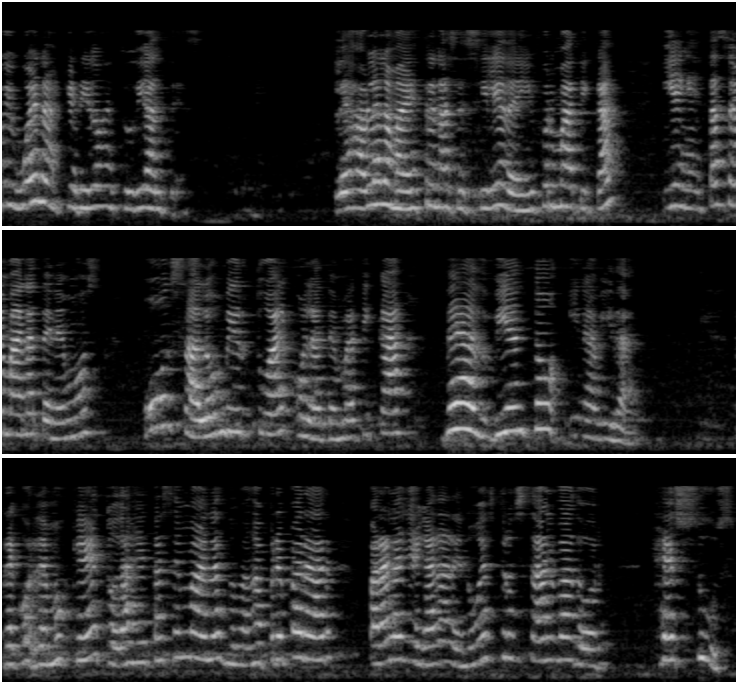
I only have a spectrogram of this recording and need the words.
Muy buenas, queridos estudiantes. Les habla la maestra Ana Cecilia de Informática y en esta semana tenemos un salón virtual con la temática de Adviento y Navidad. Recordemos que todas estas semanas nos van a preparar para la llegada de nuestro Salvador Jesús.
